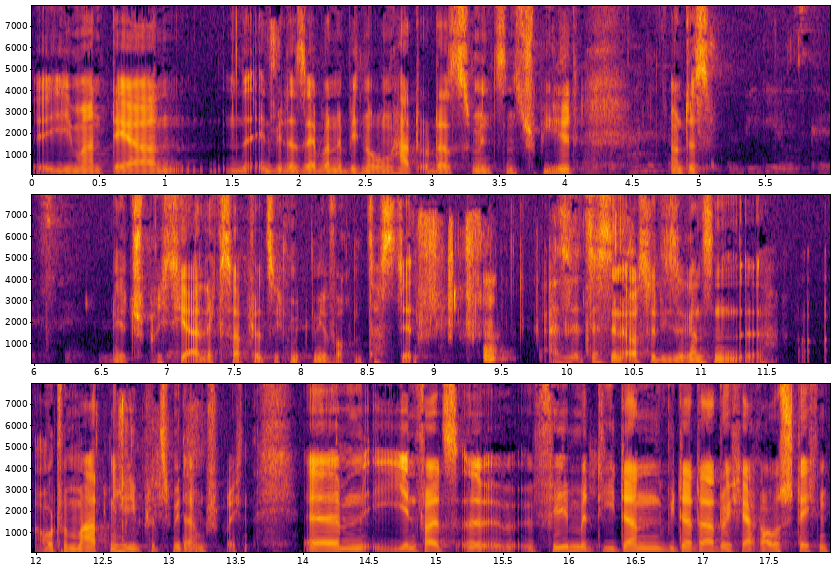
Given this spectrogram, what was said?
äh, jemand, der entweder selber eine Behinderung hat oder zumindest spielt. Und das Jetzt spricht hier Alexa plötzlich mit mir. Warum das denn? Also das sind auch so diese ganzen äh, Automaten hier, die plötzlich mit einem sprechen. Ähm, jedenfalls äh, Filme, die dann wieder dadurch herausstechen,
